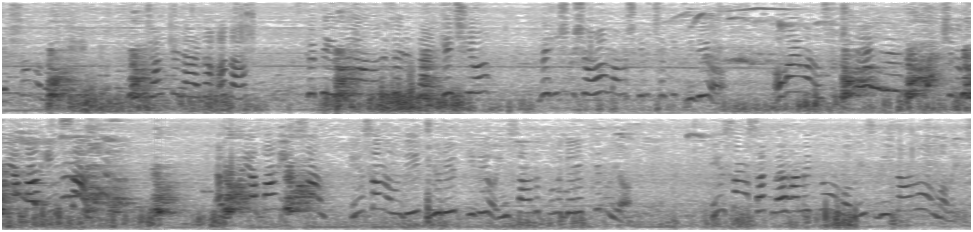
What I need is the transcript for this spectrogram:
yaşam alanı gerekiyor. Caddelerde adam köpeğin ayağının üzerinden geçiyor ve hiçbir şey olmamış gibi çekip gidiyor. O hayvanın suçu ne? Şimdi bunu yapan insan. Ya bunu yapan insan. İnsanım deyip yürüyüp gidiyor. İnsanlık bunu gerektirmiyor. İnsansak merhametli olmalıyız, vicdanlı olmalıyız.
